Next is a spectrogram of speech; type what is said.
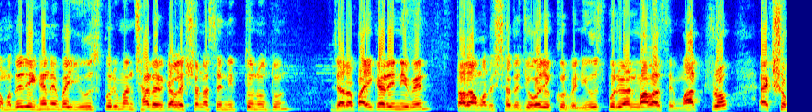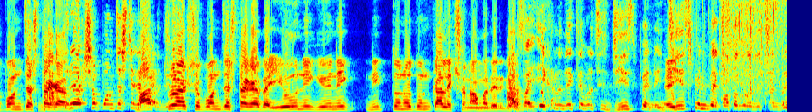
আমাদের এখানে বা ইউজ পরিমাণ ছাড়ের কালেকশন আছে নিত্য নতুন। যারা পাইকারি নেবেন তারা আমাদের সাথে যোগাযোগ করবেন ইউজ পরিমাণ মাল আছে মাত্র একশো পঞ্চাশ টাকা। মাত্র 150 টাকা মাত্র একশো পঞ্চাশ টাকা ভাই ইউনিক ইউনিক নিত্য নতুন কালেকশন আমাদের কাছে। এখানে দেখতে পাচ্ছি জিন্স প্যান্ট জিন্স প্যান্ট ভাই কত করে দিচ্ছেন ভাই?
